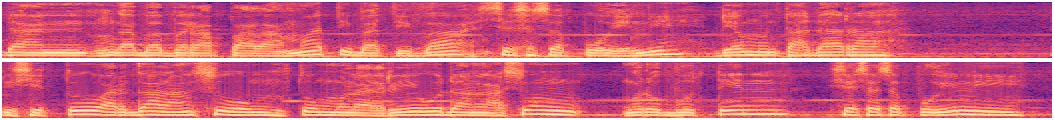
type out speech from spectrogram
Dan nggak beberapa lama tiba-tiba si sesepuh ini dia muntah darah. Di situ warga langsung tuh mulai riuh dan langsung ngerubutin si sesepuh ini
